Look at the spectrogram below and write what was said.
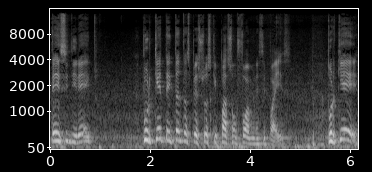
tem esse direito. Por que tem tantas pessoas que passam fome nesse país? Por que?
